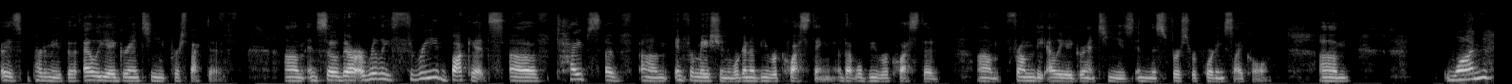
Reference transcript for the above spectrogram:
is, pardon me, the LEA grantee perspective. Um, and so there are really three buckets of types of um, information we're going to be requesting that will be requested um, from the LEA grantees in this first reporting cycle. Um, one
